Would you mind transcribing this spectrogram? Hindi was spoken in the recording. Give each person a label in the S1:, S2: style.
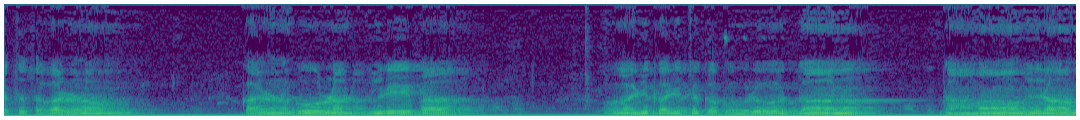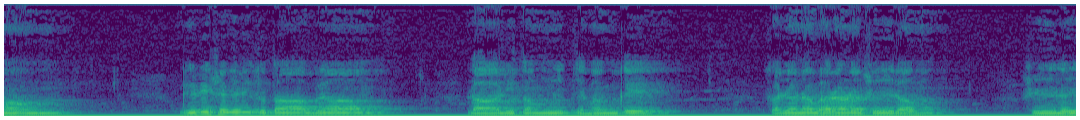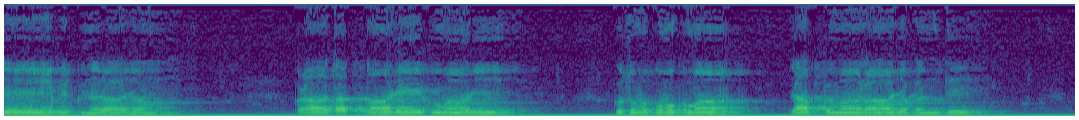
S1: सवर्ण कर्णगूर्णद्विरेफा वरिकलितकपूरोद्दान धामाभिरामम् गिरिशगिरिसुताभ्याम् लालितं नित्यमङ्के स्वजनभरणशीलम् शीलये विघ्नराजम्। प्रातःकाले कुमारी, कुसुमकुमुकुमा जाप्यमाला जपन्ति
